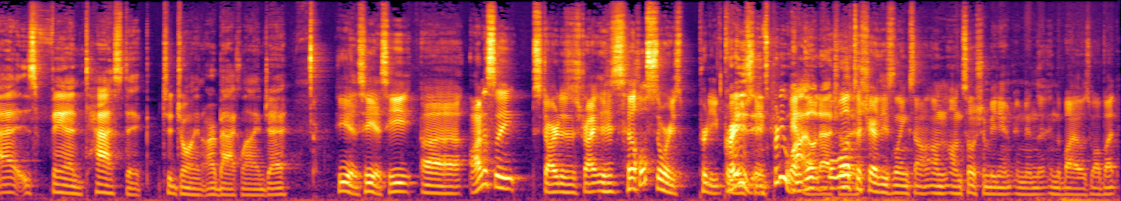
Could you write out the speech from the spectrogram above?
uh, is fantastic to join our back line, Jay. He is. He is. He uh, honestly started as a striker. His whole story is pretty, pretty Crazy. It's pretty wild, We'll, we'll have to share these links on, on, on social media and in the in the bio as well. But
